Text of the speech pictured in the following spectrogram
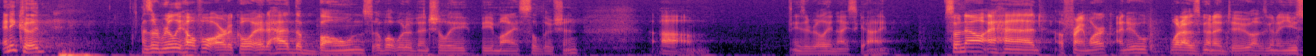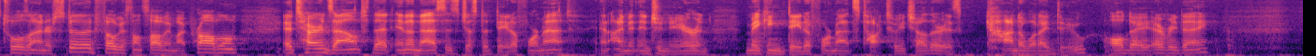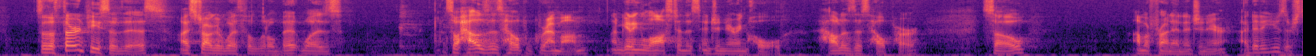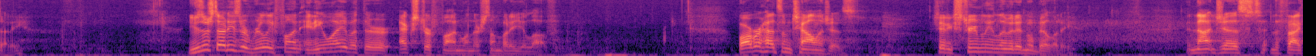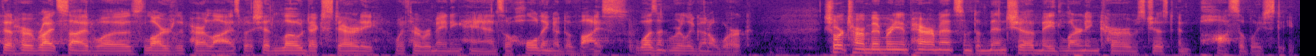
And he could. It's a really helpful article. It had the bones of what would eventually be my solution. Um, he's a really nice guy. So now I had a framework. I knew what I was going to do. I was going to use tools I understood, focus on solving my problem. It turns out that MMS is just a data format, and I'm an engineer, and making data formats talk to each other is kind of what I do all day, every day. So the third piece of this I struggled with a little bit was, so how does this help grandmom? I'm getting lost in this engineering hole. How does this help her? So I'm a front-end engineer. I did a user study. User studies are really fun anyway, but they're extra fun when there's somebody you love. Barbara had some challenges. She had extremely limited mobility. And not just the fact that her right side was largely paralyzed, but she had low dexterity with her remaining hand, so holding a device wasn't really going to work. Short-term memory impairment, some dementia made learning curves just impossibly steep.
